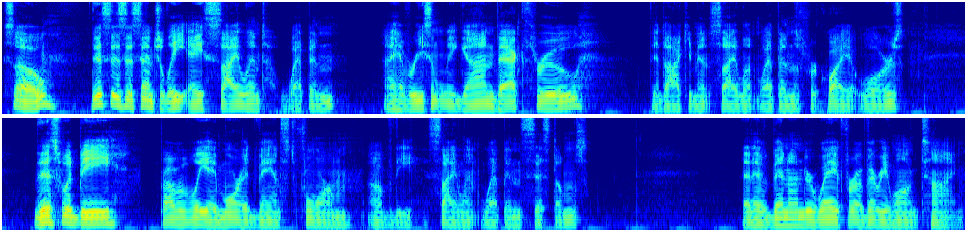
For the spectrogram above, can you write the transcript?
So, this is essentially a silent weapon I have recently gone back through the document Silent Weapons for Quiet Wars. This would be probably a more advanced form of the silent weapon systems that have been underway for a very long time.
